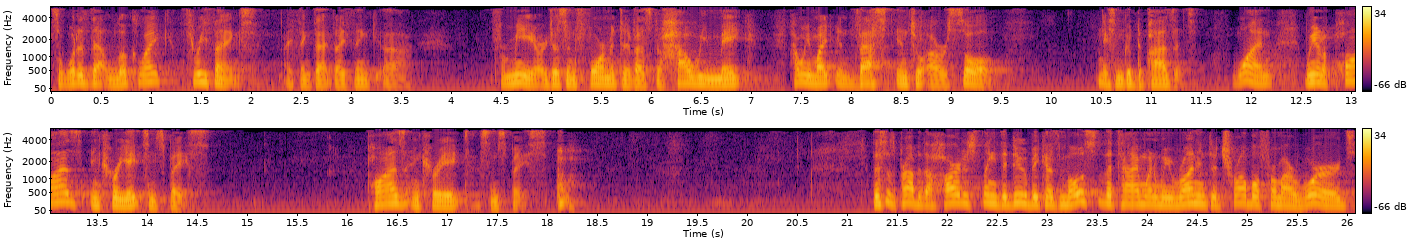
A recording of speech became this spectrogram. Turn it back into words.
So, what does that look like? Three things. I think that I think uh, for me are just informative as to how we make, how we might invest into our soul. Make some good deposits. One, we want to pause and create some space. Pause and create some space. This is probably the hardest thing to do because most of the time when we run into trouble from our words,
